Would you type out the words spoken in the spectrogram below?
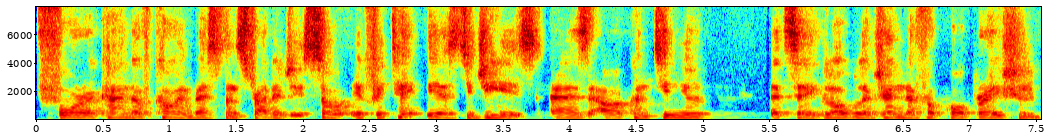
for a kind of co-investment strategy. So if we take the SDGs as our continued, let's say, global agenda for cooperation,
